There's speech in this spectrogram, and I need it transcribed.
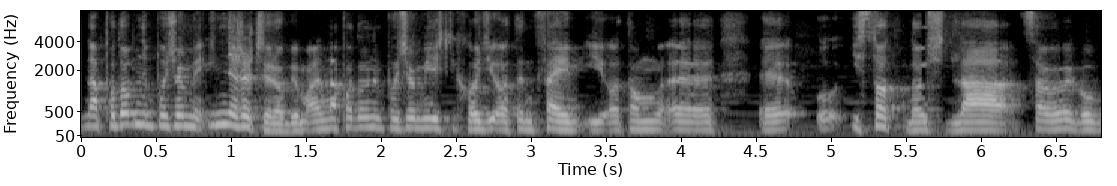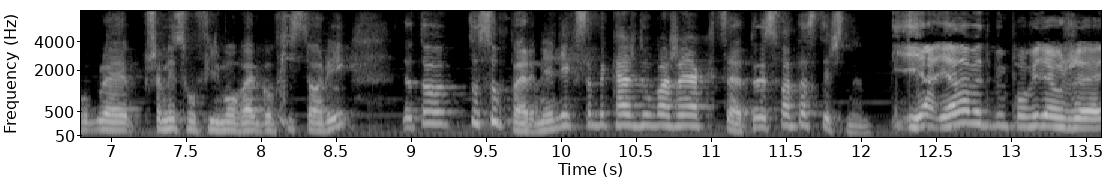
na podobnym poziomie, inne rzeczy robią, ale na podobnym poziomie, jeśli chodzi o ten fame i o tą e, e, istotność dla całego w ogóle przemysłu filmowego w historii, no to, to super, nie? Niech sobie każdy uważa jak chce, to jest fantastyczne. Ja, ja nawet bym powiedział, że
